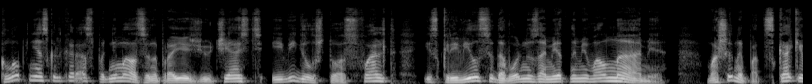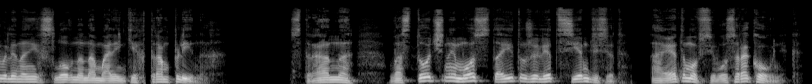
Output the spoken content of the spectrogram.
Клоп несколько раз поднимался на проезжую часть и видел, что асфальт искривился довольно заметными волнами. Машины подскакивали на них, словно на маленьких трамплинах. Странно, Восточный мост стоит уже лет семьдесят, а этому всего сороковник.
